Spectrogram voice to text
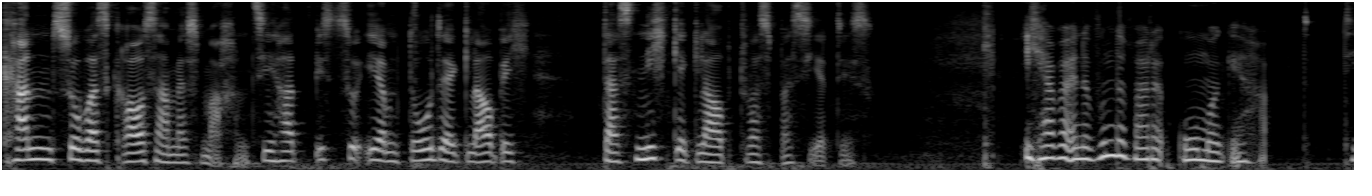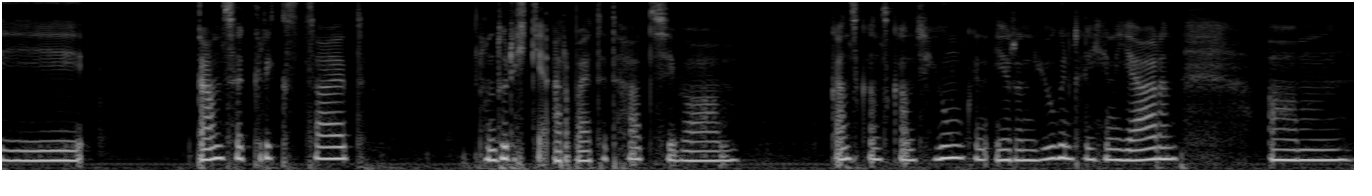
kann sowas Grausames machen. Sie hat bis zu ihrem Tode, glaube ich, das nicht geglaubt, was passiert ist. Ich habe eine wunderbare Oma gehabt, die ganze Kriegszeit durchgearbeitet hat. Sie war ganz, ganz, ganz jung, in ihren jugendlichen Jahren, ähm,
